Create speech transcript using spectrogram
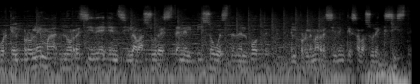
Porque el problema no reside en si la basura está en el piso o está en el bote. El problema reside en que esa basura existe.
